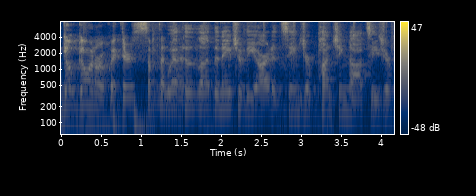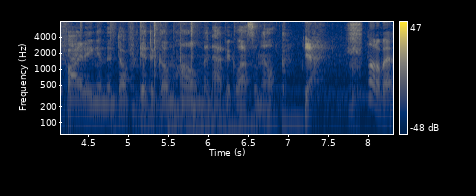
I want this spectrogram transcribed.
go go on real quick. There's something With that, the, the nature of the art, it seems you're punching Nazis, you're fighting, and then don't forget to come home and have your glass of milk. Yeah, A little bit.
